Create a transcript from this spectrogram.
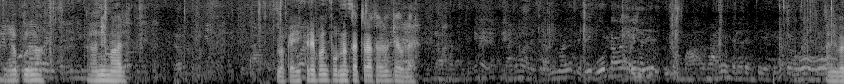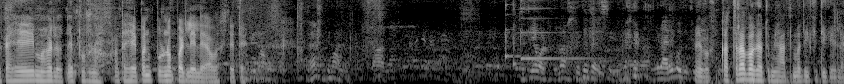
हे पूर्ण राणी महाल. बघा इकडे पण पूर्ण कचरा करून ठेवलाय. आणि बघा हे महल होत नाही पूर्ण. आता हे पण पूर्ण पडलेलं आहे अवस्थेत आहे. नाही बघ कचरा बघा तुम्ही आतमध्ये किती केला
